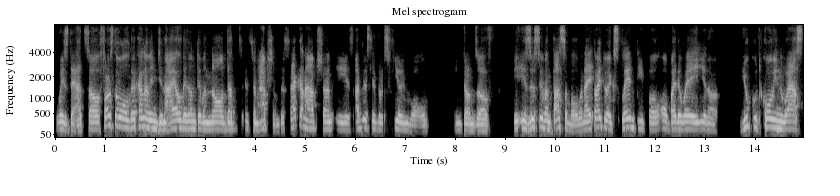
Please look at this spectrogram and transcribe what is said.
with that. So, first of all, they're kind of in denial. They don't even know that it's an option. The second option is obviously there's fear involved in terms of is this even possible? When I try to explain people, oh, by the way, you know, you could co-invest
